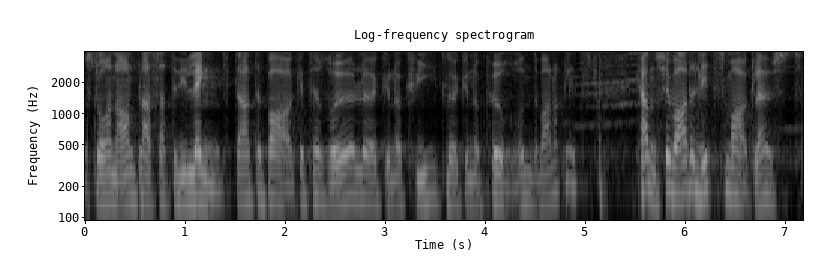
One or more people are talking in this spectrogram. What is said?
Det står en annen plass at de lengta tilbake til rødløken og hvitløken og purren. Det var nok litt, kanskje var det litt smakløst.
